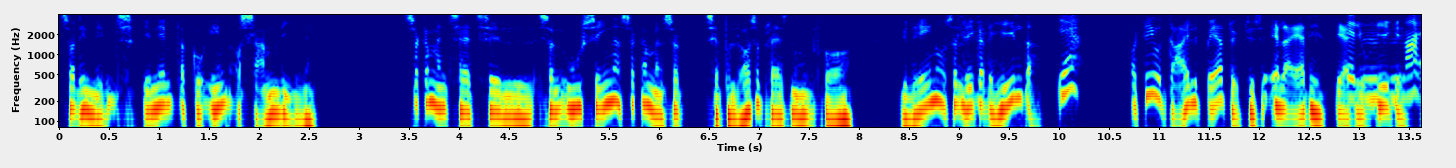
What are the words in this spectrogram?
så er det nemt. Det er nemt at gå ind og sammenligne. Så kan man tage til, sådan en uge senere, så kan man så tage på lossepladsen ude for Milano, så ligger det hele der. Ja. Og det er jo dejligt bæredygtigt. Eller er det? Det er det jo ikke. Nej,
